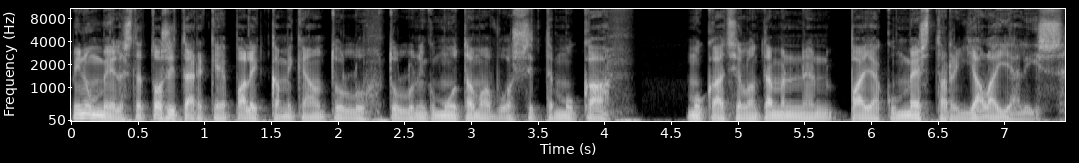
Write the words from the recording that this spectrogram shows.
minun mielestä tosi tärkeä palikka, mikä on tullut, tullut niin kuin muutama vuosi sitten mukaan, mukaan, että siellä on tämmöinen paja kuin Mestarin jalanjäljissä,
